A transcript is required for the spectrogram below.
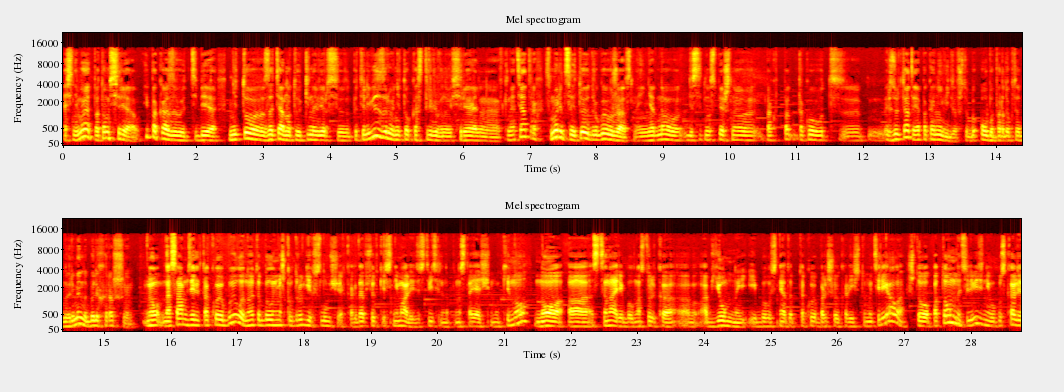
а снимают потом сериал. И показывают тебе не то затянутую киноверсию по телевизору, не то кастрированную сериальную в кинотеатрах. Смотрится и то, и другое ужасно. И ни одного действительно успешного так- такого вот э, результата я пока не видел, чтобы оба продукта одновременно были хороши. Ну, на самом деле такое было, но это было немножко в других случаях, когда все-таки снимали действительно по-настоящему кино, но э, сценарий был настолько э, объемный и было снято такое большое количество материала, что потом на телевидении выпускали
